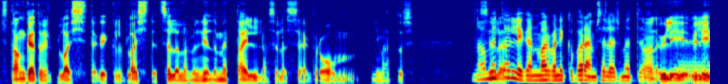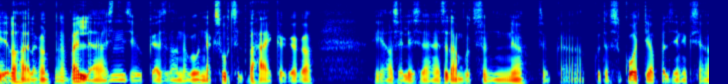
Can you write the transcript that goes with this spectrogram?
stanged olid plast ja kõik oli plast, et sellel on veel nii-öelda metall, noh, selles see kroom nimetus. No selle- metalliga on, ma arvan, ikka parem selles mõttes. ta on üli, ülilahe, elegantne näeb välja ja hästi Mhm. niisugune, seda on nagu õnneks suhteliselt vähe ikkagi, aga ja sellise, seda ma kutsun jah, niisugune, kuidas kootiapelsiniks ja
